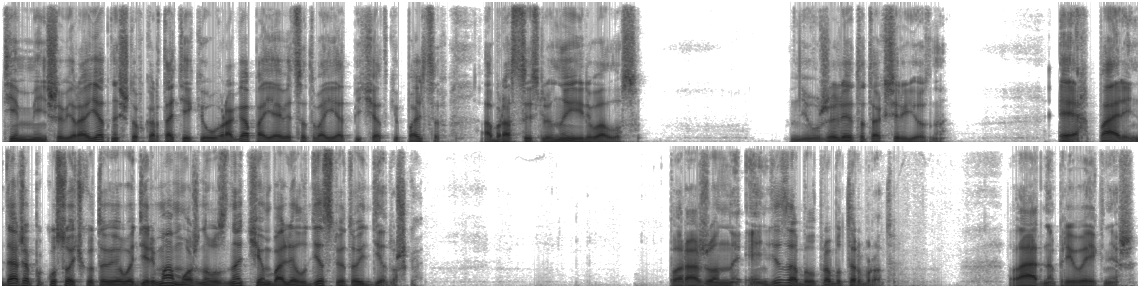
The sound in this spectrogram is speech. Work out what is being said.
тем меньше вероятность, что в картотеке у врага появятся твои отпечатки пальцев, образцы слюны или волос. Неужели это так серьезно? Эх, парень, даже по кусочку твоего дерьма можно узнать, чем болел в детстве твой дедушка. Пораженный Энди забыл про бутерброд. Ладно, привыкнешь.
